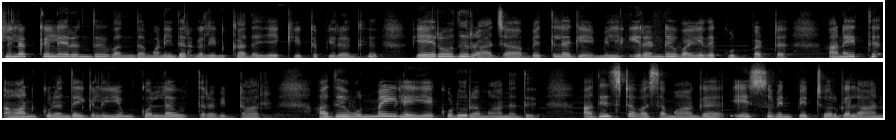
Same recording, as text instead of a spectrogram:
கிழக்கிலிருந்து வந்த மனிதர்களின் கதையைக் கேட்ட பிறகு ஏரோது ராஜா பெத்லகேமில் இரண்டு வயதுக்குட்பட்ட அனைத்து ஆண் குழந்தைகளையும் கொல்ல உத்தரவிட்டார். அது உண்மையிலேயே கொடூரமானது. அதிர்ஷ்டவசமாக இயேசுவின் பெற்றோர்களான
